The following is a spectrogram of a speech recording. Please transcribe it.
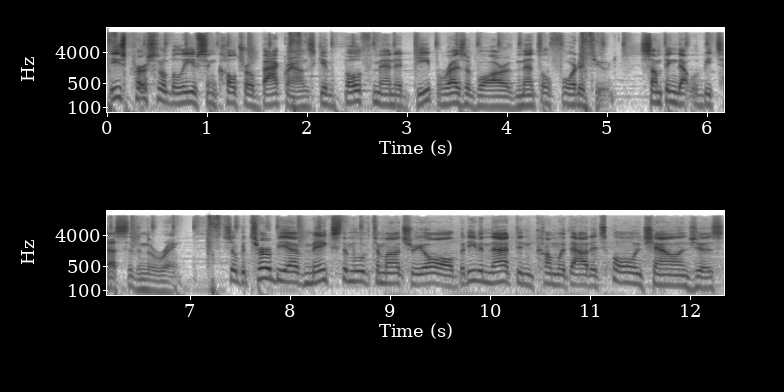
These personal beliefs and cultural backgrounds give both men a deep reservoir of mental fortitude, something that will be tested in the ring. So Beterbiev makes the move to Montreal, but even that didn't come without its own challenges.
